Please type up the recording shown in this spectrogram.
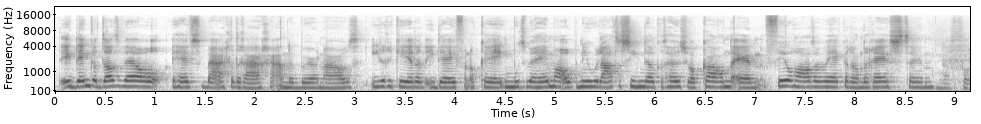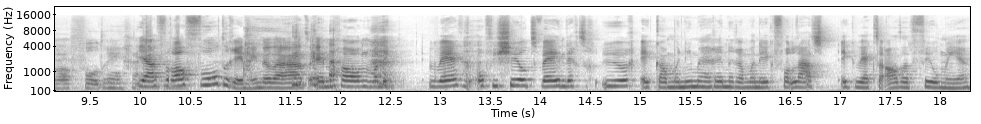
ik denk dat dat wel heeft bijgedragen aan de burn-out. Iedere keer dat idee van, oké, ik moet weer helemaal opnieuw laten zien dat ik het heus wel kan. En veel harder werken dan de rest. En Nou, vooral vol erin gaan. ja, vooral vol erin inderdaad. En gewoon, want ik werk officieel 32 uur. Ik kan me niet meer herinneren wanneer ik voor laatst... Ik werkte altijd veel meer.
